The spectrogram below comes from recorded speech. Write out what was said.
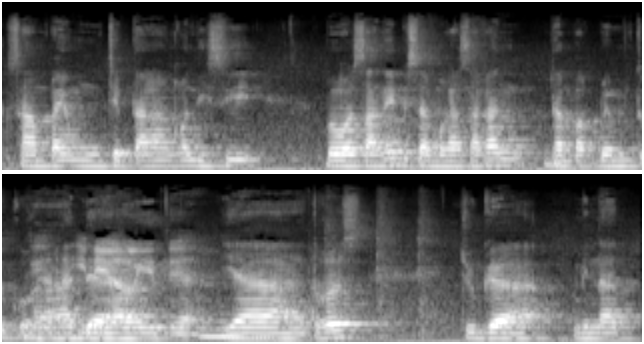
sampai menciptakan kondisi bahwasannya bisa merasakan dampak BEM itu kurang Biar ada. ideal gitu ya. Ya, terus juga minat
